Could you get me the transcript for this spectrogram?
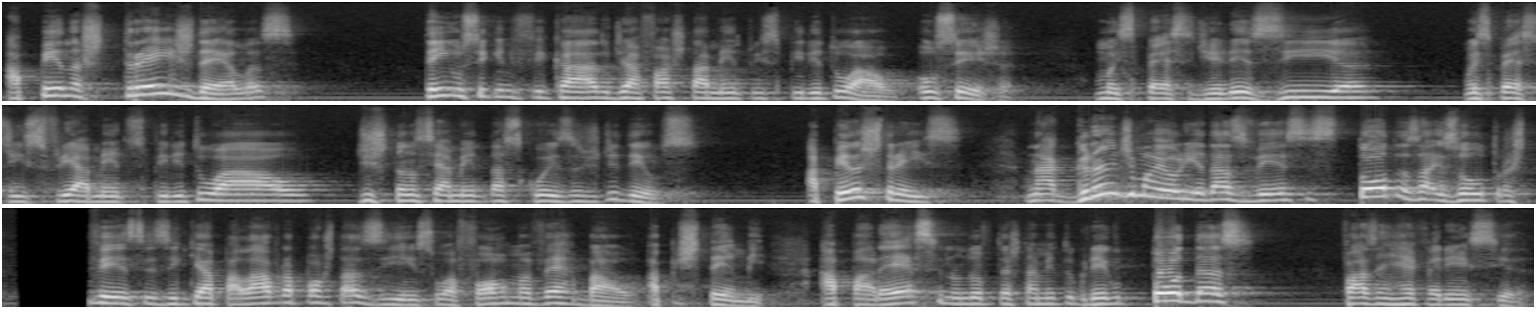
apenas três delas têm o significado de afastamento espiritual, ou seja, uma espécie de heresia, uma espécie de esfriamento espiritual, distanciamento das coisas de Deus. Apenas três. Na grande maioria das vezes, todas as outras vezes em que a palavra apostasia, em sua forma verbal, apisteme, aparece no Novo Testamento grego, todas fazem referência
